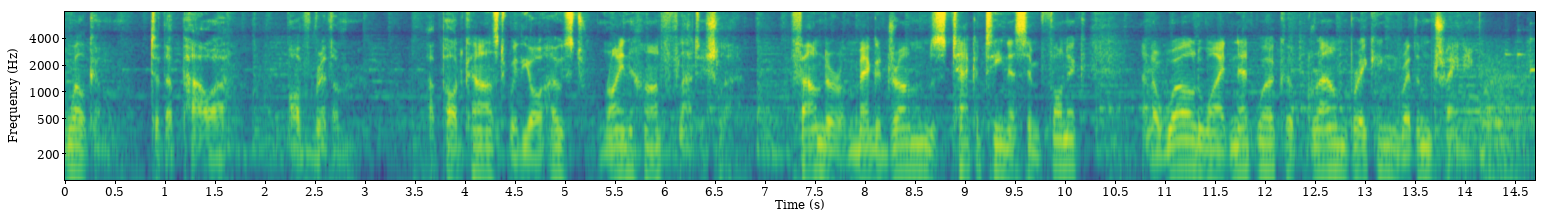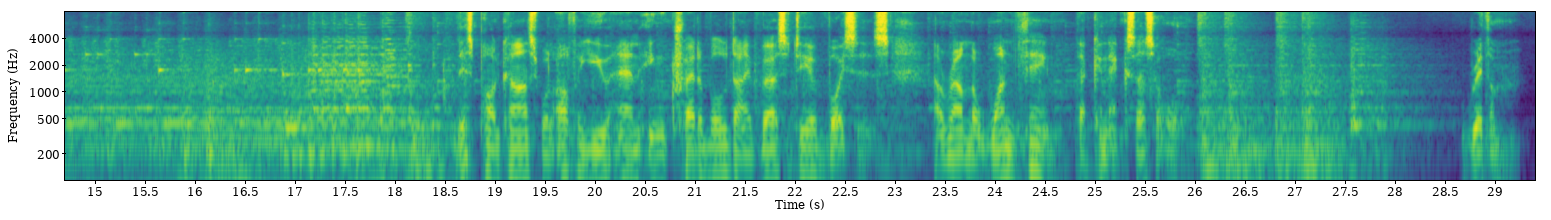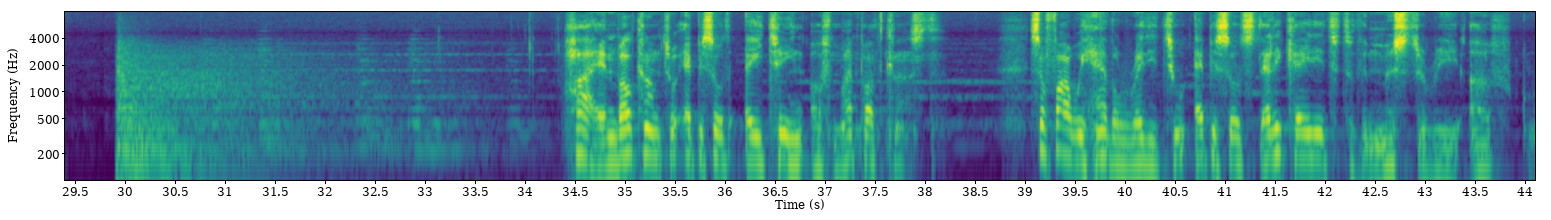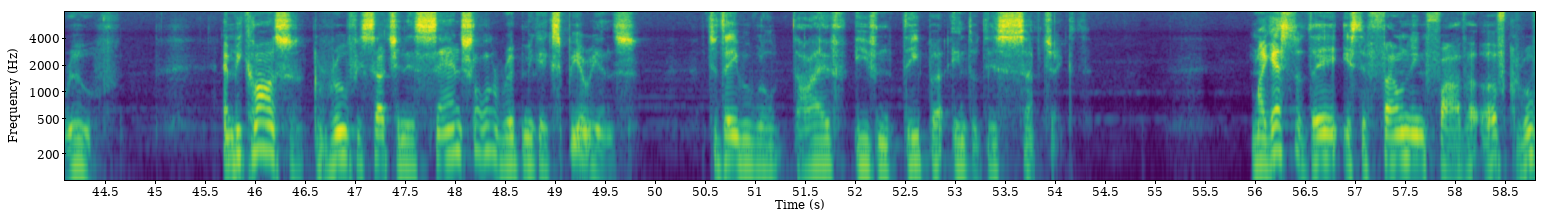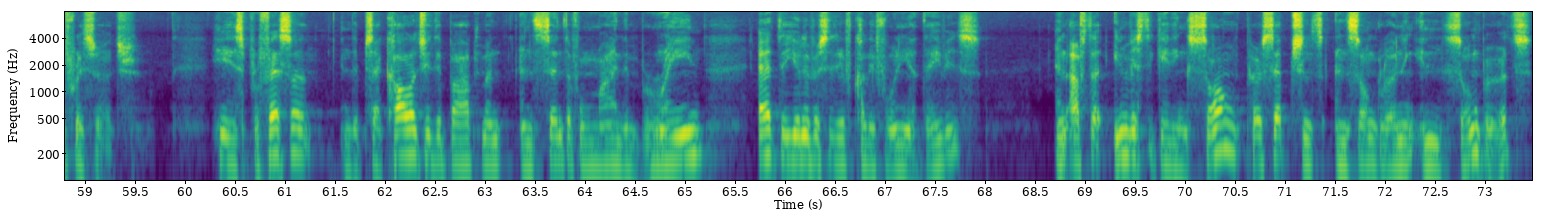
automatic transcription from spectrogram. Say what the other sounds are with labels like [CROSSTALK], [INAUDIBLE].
Welcome to the Power of Rhythm, a podcast with your host, Reinhard Flatischler, founder of Mega Drums, Taketina Symphonic, and a worldwide network of groundbreaking rhythm training. This podcast will offer you an incredible diversity of voices around the one thing that connects us all rhythm. Hi, and welcome to episode 18 of my podcast. So far, we had already two episodes dedicated to the mystery of groove. And because groove is such an essential rhythmic experience, today we will dive even deeper into this subject. My guest today is the founding father of groove research. He is professor in the psychology department and Center for Mind and Brain at the University of California, Davis. And after investigating song perceptions and song learning in songbirds,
